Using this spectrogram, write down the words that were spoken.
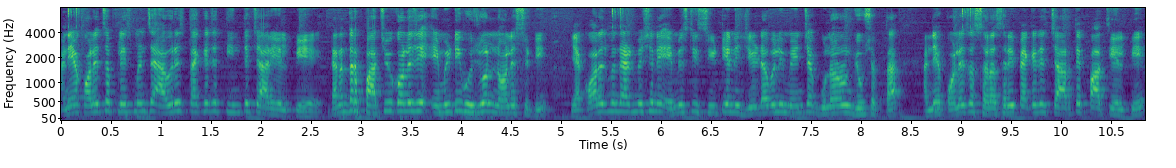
आणि या कॉलेजचं प्लेसमेंटचं ॲव्हरेज पॅकेज तीन ते चार एल पी आहे त्यानंतर पाचवी कॉलेज आहे एमईटी व्हिज्युअल नॉलेज सिटी या कॉलेजमध्ये admission M S T C T आणि जे डब्ल्यू मेनच्या गुणांवरून घेऊ शकता. आणि या कॉलेज सरासरी पॅकेज आहे चार ते पाच एल पी आहे.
